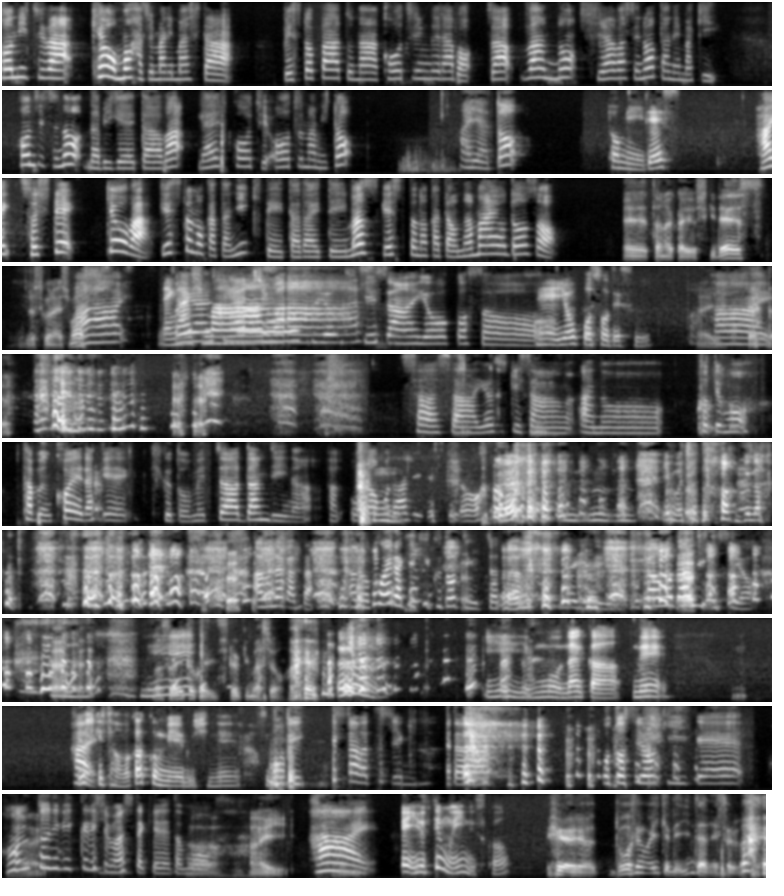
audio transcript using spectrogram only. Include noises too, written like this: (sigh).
こんにちは今日も始まりましたベストパートナーコーチングラボザ・ワンの幸せの種まき本日のナビゲーターはライフコーチ大津まみとあやとトミーです。はいそして今日はゲストの方に来ていただいていますゲストの方お名前をどうぞえー、田中良樹です。よろしくお願いします。はいお願いします。お願いしますよしきさんようこそねようこそです。はい。(laughs) さあさあ、よしきさん、あのーとても多分声だけ聞くとめっちゃダンディーな、あお顔もダンディーですけど、(laughs) 今ちょっと危なかっ危なかった。あの声だけ聞くとって言っちゃった。いやいやいや、お顔もダンディーですよ。た。(laughs) まあそういうところにしておきましょう。うん。(laughs) いいもうなんかね、よはい。しきさん若く見えるしね。すごいもうびっくりした、私が (laughs) お年を聞いて、本当にびっくりしましたけれども。あはい。いはい。え言ってもいいんですか？やいや、どうでもいいけどいいんじゃないそれは。(laughs)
